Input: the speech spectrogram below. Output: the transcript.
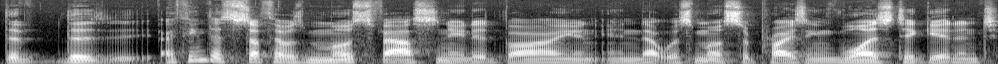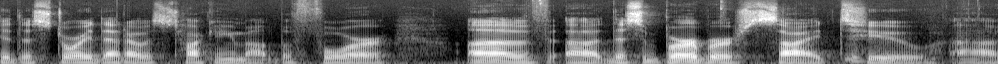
The, the, I think the stuff that I was most fascinated by and, and, that was most surprising was to get into the story that I was talking about before of uh, this Berber side to mm-hmm. uh,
